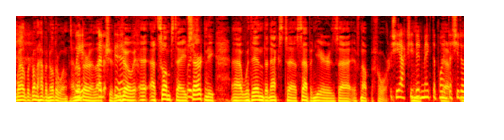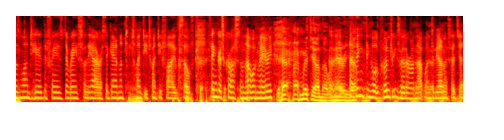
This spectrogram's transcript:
Well, we're going to have another one, another we, election. Uh, you know, at some stage, Which, certainly uh, within the next uh, seven years, uh, if not before. She actually mm. did make the point yeah. that she doesn't mm. want to hear the phrase "the race for the Áras" again until mm. 2025. So okay. fingers crossed on that one, Mary. Yeah, I'm with you on that one, Mary. Yeah. I think the whole country's with her on that one, to be honest with you.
